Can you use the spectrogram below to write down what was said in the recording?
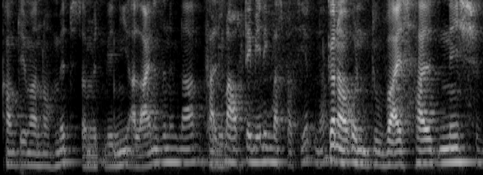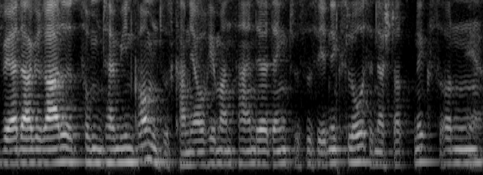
kommt jemand noch mit, damit wir nie alleine sind im Laden. Falls Also- mal auch demjenigen was passiert, ne? Genau, und du weißt halt nicht, wer da gerade zum Termin kommt. Es kann ja auch jemand sein, der denkt, es ist eh nichts los, in der Stadt nichts und Ja.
